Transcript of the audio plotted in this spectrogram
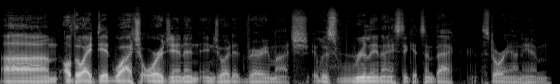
Um, although I did watch Origin and enjoyed it very much. It was really nice to get some backstory on him.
